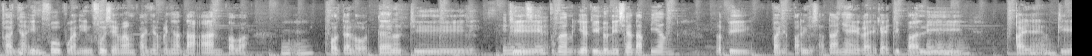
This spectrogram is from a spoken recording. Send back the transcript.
banyak info bukan info sih memang banyak kenyataan bahwa hotel-hotel di di Indonesia. bukan ya di Indonesia tapi yang lebih banyak pariwisatanya ya kayak kayak di Bali kayak yang di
